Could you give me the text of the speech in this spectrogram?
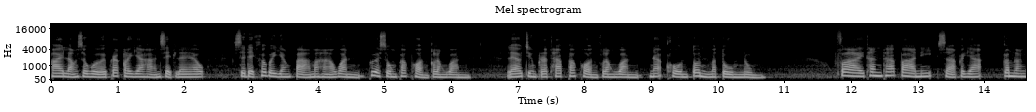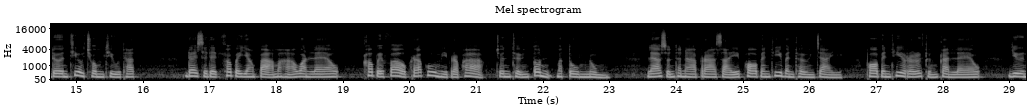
ภายหลังเสวยพระกรยาหารเสร็จแล้ว เสด็จเข้าไปยังป่ามหาวันเพื่อทรงพักผ่อนกลางวัน แล้วจึงประทับพักผ่อนกลางวันณโคนต้นมะตูมหนุ่ม ฝ่ายทันทปานิสากยะกำลังเดินเที่ยวชมทิวทัศน์ ได้เสด็จเข้าไปยังป่ามหาวันแล้ว เข้าไปเฝ้าพระผู้มีพระภาคจนถึงต้นมะตูมหนุ่ม แล้วสนทนาปราศัยพอเป็นที่บันเทิงใจ พอเป็นที่ระลึกถึงกันแล้ว ยืน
